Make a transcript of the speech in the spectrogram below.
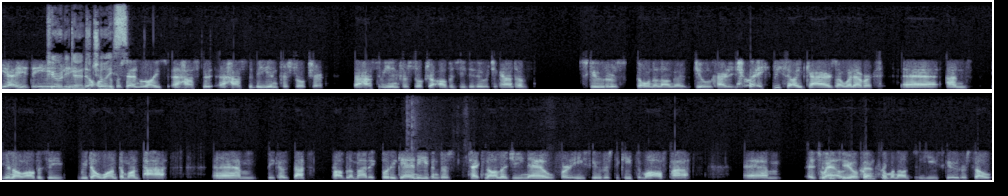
Yeah, he's, he's purely he's down to 100% choice. right. It has to it has to be infrastructure. There has to be infrastructure, obviously, to do it. You can't have scooters going along a dual carriageway beside cars or whatever. Uh, and, you know, obviously we don't want them on paths um, because that's problematic. But again, even there's technology now for e-scooters to keep them off paths um, as to well, coming onto the e-scooter. So,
